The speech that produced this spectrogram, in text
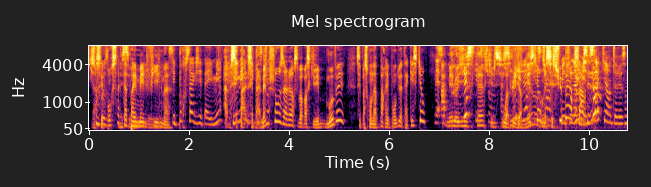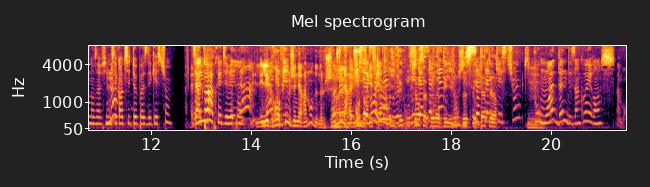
qui sont C'est pour ça que t'as pas aimé le- film. C'est pour ça que j'ai pas aimé. Ah, c'est pas, la même chose alors. C'est pas parce qu'il est mauvais. C'est parce qu'on n'a pas répondu à ta question. Mais, à Mais le mystère qu'il suscite. Ou à plusieurs questions. Mais c'est super ça. c'est ça qui est intéressant dans un film, c'est quand il te pose des questions. bah C'est à toi après d'y répondre. là- Les, là, grands films généralement ne donnent jamais Ouais, la réponse il y aux a questions. certaines- il fait confiance à ton certaines- intelligence de certaines spectateur questions qui, Hmm. pour moi, donnent des incohérences. Ah bon.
